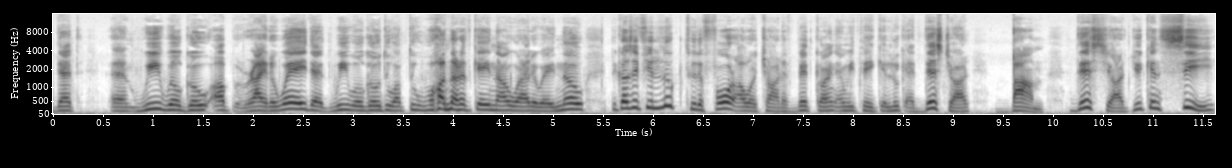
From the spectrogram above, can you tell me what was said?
that um, we will go up right away, that we will go to up to 100k now right away. No, because if you look to the four hour chart of Bitcoin and we take a look at this chart, bam, this chart, you can see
